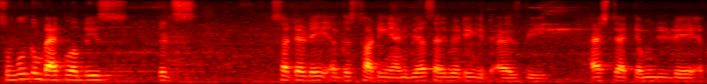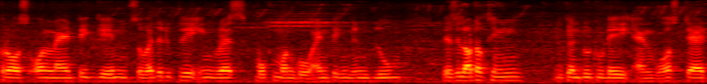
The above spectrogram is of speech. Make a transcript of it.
So welcome back Lovelies. It's Saturday, August 13 and we are celebrating it as the hashtag community day across all Niantic games. So whether you play Ingress, Pokemon Go and Pikmin Bloom, there's a lot of things you can do today and watch that.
